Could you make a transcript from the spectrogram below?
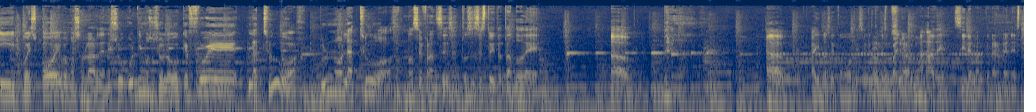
Y pues hoy vamos a hablar de nuestro último sociólogo que fue Latour, Bruno Latour. No sé francés, entonces estoy tratando de. Uh, uh, ay, no sé cómo decirlo en español. Ajá, de, sí, de mantenerme en esto.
